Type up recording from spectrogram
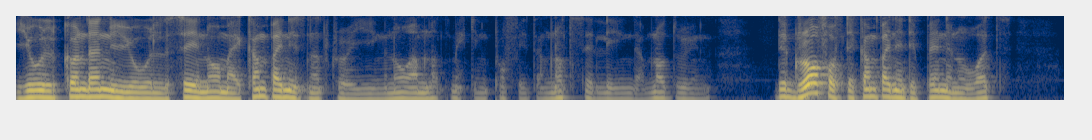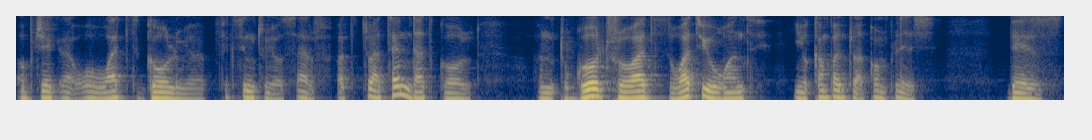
You will condemn, you will say, No, my company is not growing. No, I'm not making profit. I'm not selling. I'm not doing. The growth of the company depends on what object uh, or what goal you're fixing to yourself. But to attain that goal and to go towards what you want your company to accomplish, there's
